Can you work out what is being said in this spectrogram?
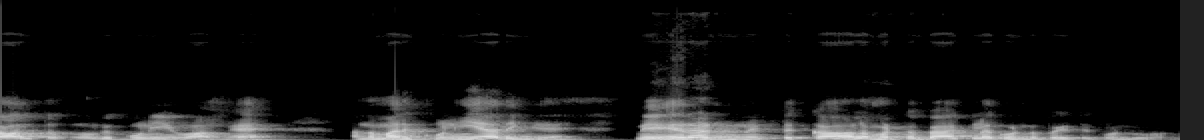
கால் தூக்கம் இப்படி குனியுவாங்க. அந்த மாதிரி குனியாதீங்க. நேராக நின்றுட்டு காலை மட்டும் பேக்கில் கொண்டு போயிட்டு கொண்டு வாங்க.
